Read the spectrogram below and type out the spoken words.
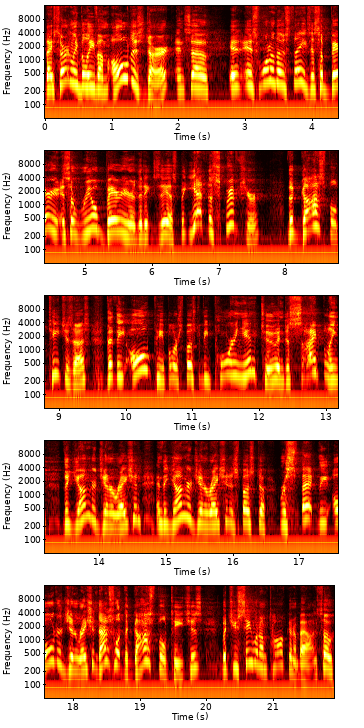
They certainly believe I'm old as dirt. And so it's one of those things. It's a barrier, it's a real barrier that exists. But yet the scripture the gospel teaches us that the old people are supposed to be pouring into and discipling the younger generation, and the younger generation is supposed to respect the older generation. That's what the gospel teaches, but you see what I'm talking about. And so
